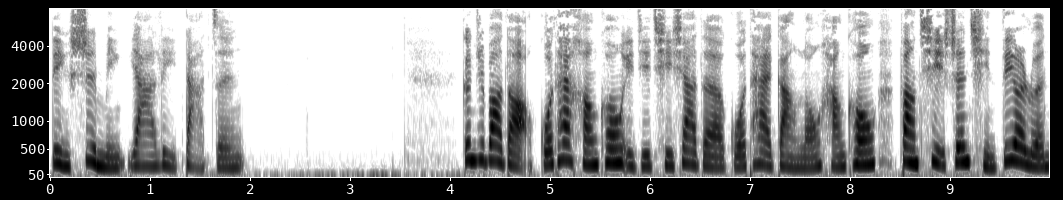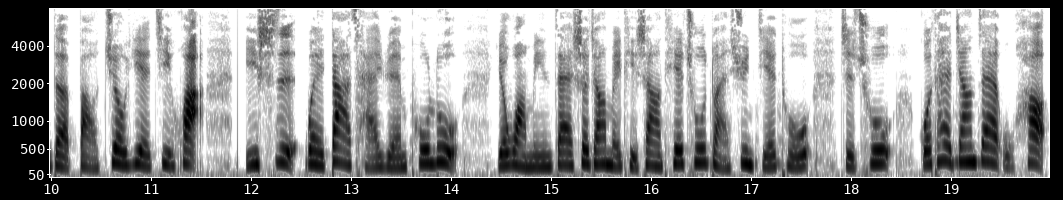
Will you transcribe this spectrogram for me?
令市民压力大增。根据报道，国泰航空以及旗下的国泰港龙航空放弃申请第二轮的保就业计划，疑似为大裁员铺路。有网民在社交媒体上贴出短讯截图，指出国泰将在五号。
